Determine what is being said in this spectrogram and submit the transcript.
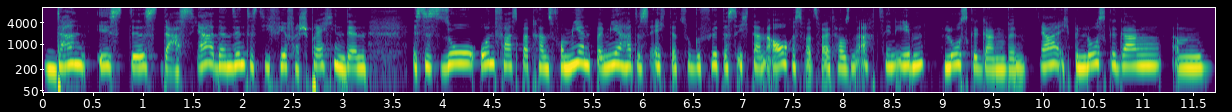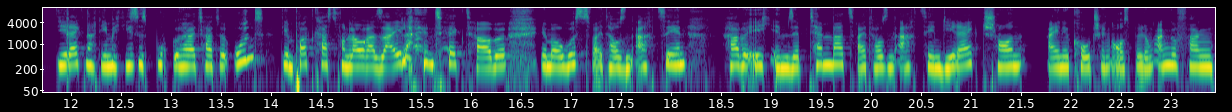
dann ist es das. Ja, dann sind es die vier Versprechen, denn es ist so unfassbar transformierend. Bei mir hat es echt dazu geführt, dass ich dann auch, es war 2018 eben, losgegangen bin. Ja, ich bin losgegangen, ähm, direkt nachdem ich dieses Buch gehört hatte und den Podcast von Laura Seiler entdeckt habe im August 2018, habe ich im September 2018 direkt schon eine Coaching-Ausbildung angefangen.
